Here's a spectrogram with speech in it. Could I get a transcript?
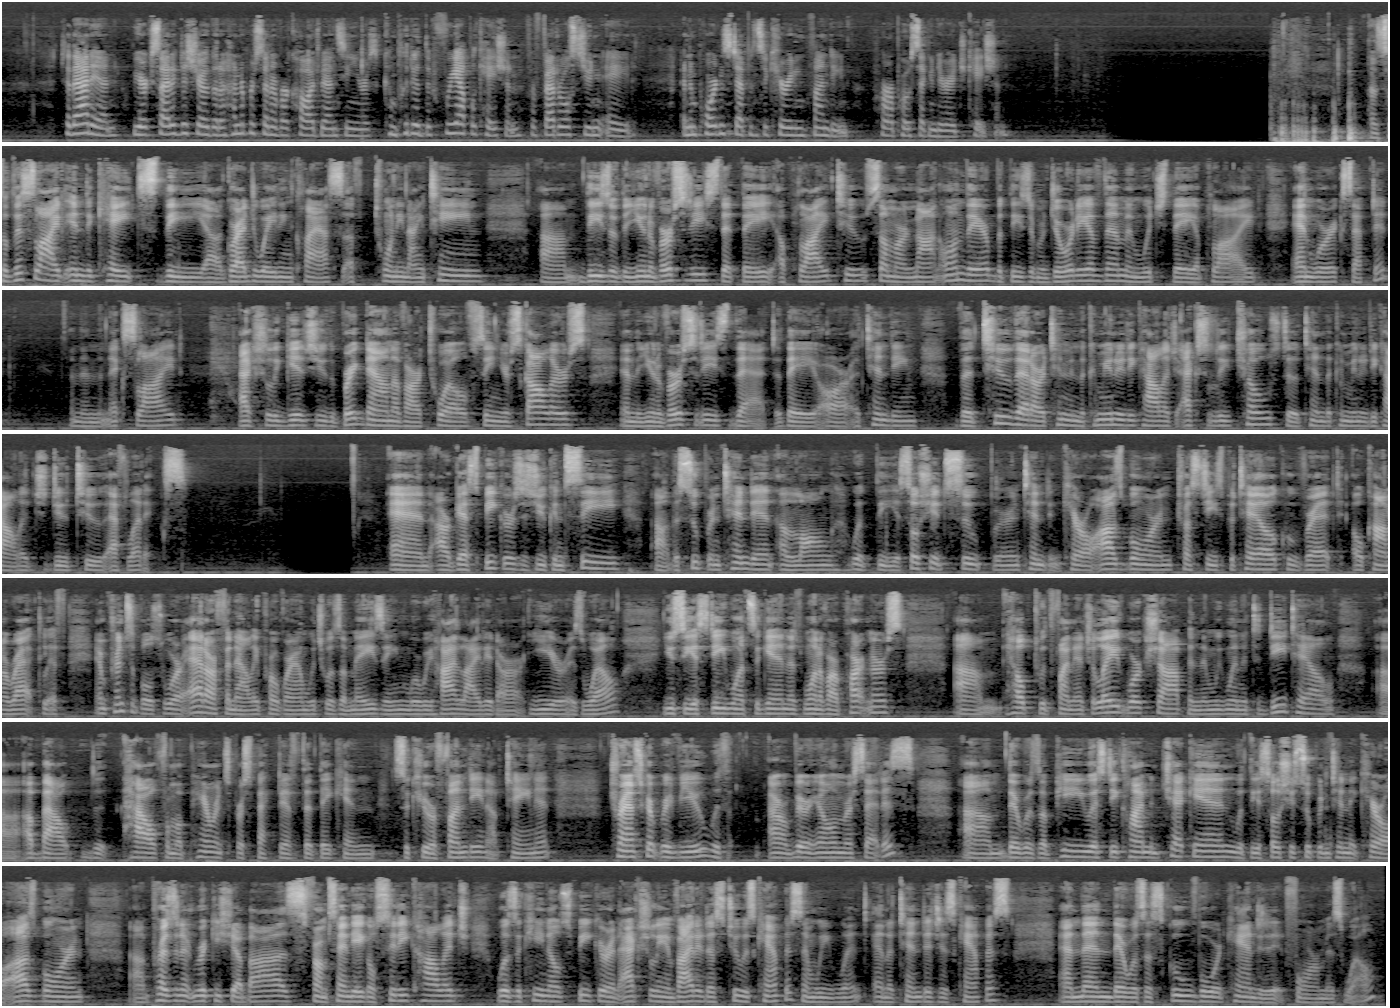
To that end, we are excited to share that 100% of our college bound seniors completed the free application for federal student aid, an important step in securing funding for our post secondary education. And so this slide indicates the uh, graduating class of 2019. Um, these are the universities that they applied to. Some are not on there, but these are majority of them in which they applied and were accepted. And then the next slide actually gives you the breakdown of our 12 senior scholars and the universities that they are attending. The two that are attending the community college actually chose to attend the community college due to athletics. And our guest speakers, as you can see, uh, the superintendent, along with the associate superintendent Carol Osborne, trustees Patel, Couvret, O'Connor Ratcliffe, and principals were at our finale program, which was amazing, where we highlighted our year as well. UCSD, once again, as one of our partners, um, helped with financial aid workshop, and then we went into detail uh, about the, how, from a parent's perspective, that they can secure funding, obtain it. Transcript review with our very own Mercedes. Um, there was a PUSD climate check-in with the Associate Superintendent Carol Osborne. Uh, President Ricky Shabazz from San Diego City College was a keynote speaker and actually invited us to his campus, and we went and attended his campus. And then there was a school board candidate forum as well.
